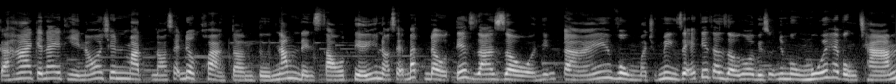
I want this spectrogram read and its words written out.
Cả hai cái này thì nó ở trên mặt nó sẽ được khoảng tầm từ 5 đến 6 tiếng thì nó sẽ bắt đầu tiết ra dầu ở những cái vùng mà chúng mình dễ tiết ra dầu thôi Ví dụ như vùng mũi hay vùng trán.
